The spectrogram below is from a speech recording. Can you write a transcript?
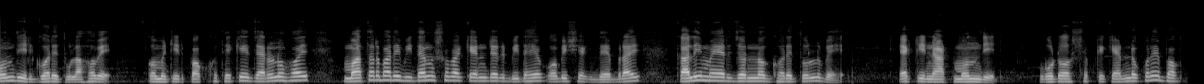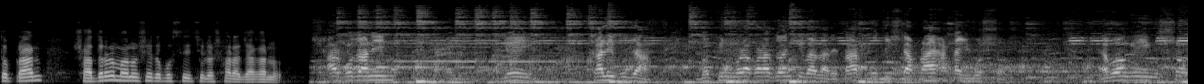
মন্দির গড়ে তোলা হবে। কমিটির পক্ষ থেকে জানানো হয়, মাতারবাড়ি বিধানসভা কেন্দ্রের বিধায়ক অভিষেক দেবরায় কালী মায়ের জন্য ঘরে তুলবে একটি নাট মন্দির। গোটা উৎসবকে কেন্দ্র করে ভক্তপ্রাণ সাধারণ মানুষের উপস্থিতি ছিল সারা জাগানো। আর সার্বজনীন যে কালী পূজা, দক্ষিণ মোড়াপাড়া জয়ন্তী বাজারে, তার প্রতিষ্ঠা প্রায় আঠাশ বছর। এবং এই উৎসব,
